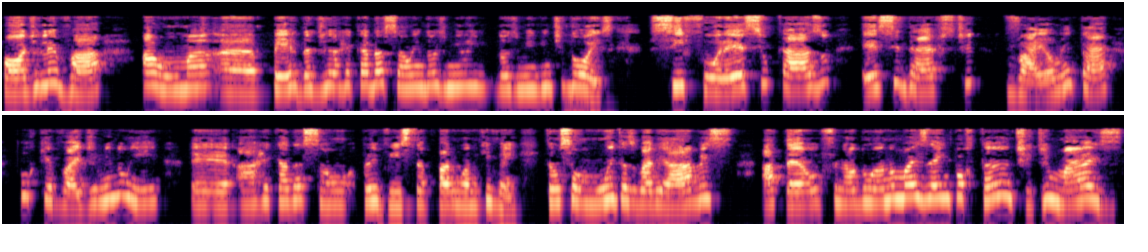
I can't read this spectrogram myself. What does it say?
pode levar a uma uh, perda de arrecadação em 2000, 2022. Se for esse o caso, esse déficit vai aumentar, porque vai diminuir é, a arrecadação prevista para o ano que vem. Então, são muitas variáveis até o final do ano, mas é importante demais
